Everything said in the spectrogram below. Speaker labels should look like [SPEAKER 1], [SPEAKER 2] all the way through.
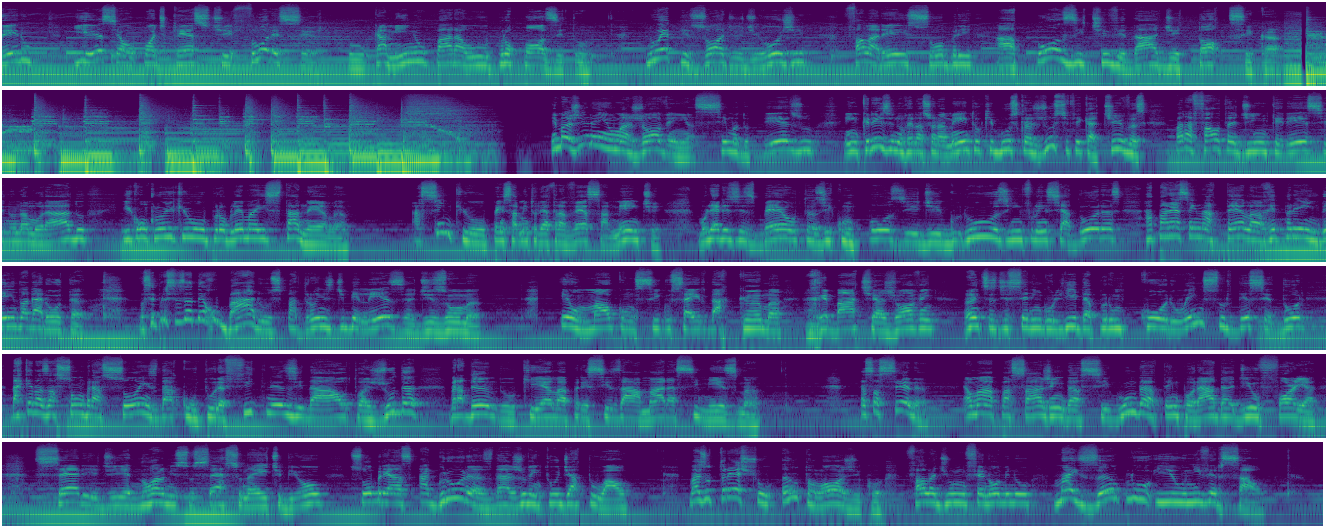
[SPEAKER 1] Monteiro e esse é o podcast Florescer o caminho para o propósito. No episódio de hoje, falarei sobre a positividade tóxica. Uma jovem acima do peso, em crise no relacionamento, que busca justificativas para a falta de interesse no namorado e conclui que o problema está nela. Assim que o pensamento lhe atravessa a mente, mulheres esbeltas e com pose de gurus e influenciadoras aparecem na tela repreendendo a garota. Você precisa derrubar os padrões de beleza, diz uma. Eu mal consigo sair da cama, rebate a jovem antes de ser engolida por um coro ensurdecedor daquelas assombrações da cultura fitness e da autoajuda, bradando que ela precisa amar a si mesma. Essa cena é uma passagem da segunda temporada de Euphoria, série de enorme sucesso na HBO sobre as agruras da juventude atual. Mas o trecho antológico fala de um fenômeno mais amplo e universal.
